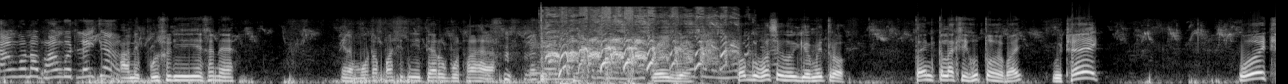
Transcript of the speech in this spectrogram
તાંગોનો ભાંગોટ લઈ જા. આની પૂછડી એ છે ને એના મોટા પાસેથી ત્યારે ઊભો થાય. જોઈ ગયો પગ વસે હોઈ ગયો મિત્રો. ત્રણ કલાકથી સૂતો હોય ભાઈ. ઉઠે. ઉઠ.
